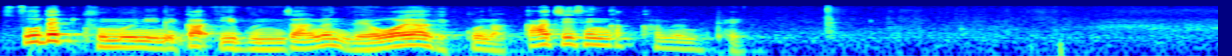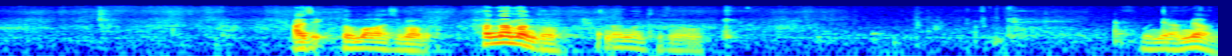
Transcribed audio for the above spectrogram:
소댓 구문이니까 이 문장은 외워야겠구나까지 생각하면 돼. 아직 넘어가지 마. 하나만 더, 하나만 더 적을게. 뭐냐면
